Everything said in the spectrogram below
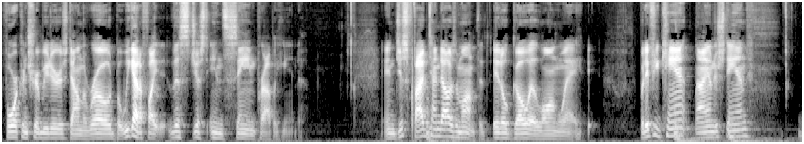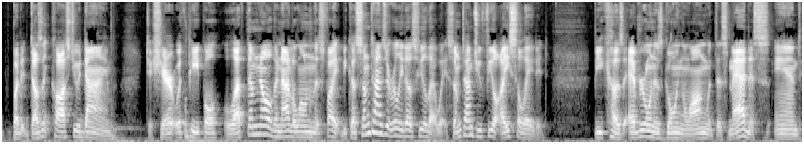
for contributors down the road, but we got to fight this just insane propaganda. And just five, ten dollars a month, it'll go a long way. But if you can't, I understand. But it doesn't cost you a dime to share it with people, let them know they're not alone in this fight because sometimes it really does feel that way. Sometimes you feel isolated because everyone is going along with this madness and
